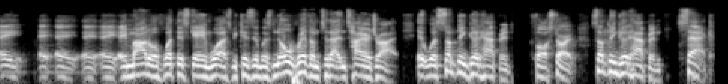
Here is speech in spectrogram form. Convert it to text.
a, a, a, a, a model of what this game was because there was no rhythm to that entire drive. It was something good happened, false start. Something good happened, sack.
